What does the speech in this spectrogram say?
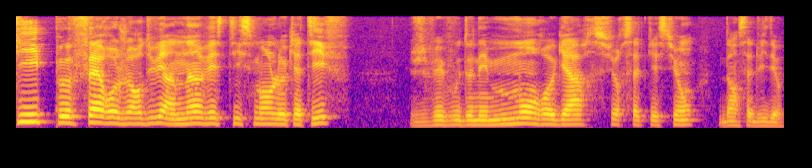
Qui peut faire aujourd'hui un investissement locatif? Je vais vous donner mon regard sur cette question dans cette vidéo.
